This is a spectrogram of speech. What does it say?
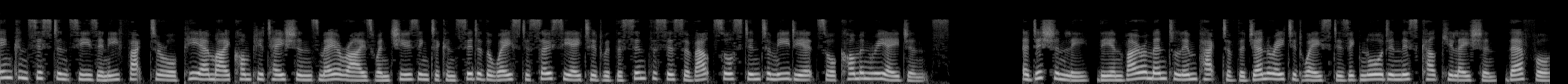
Inconsistencies in E-factor or PMI computations may arise when choosing to consider the waste associated with the synthesis of outsourced intermediates or common reagents. Additionally, the environmental impact of the generated waste is ignored in this calculation, therefore,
